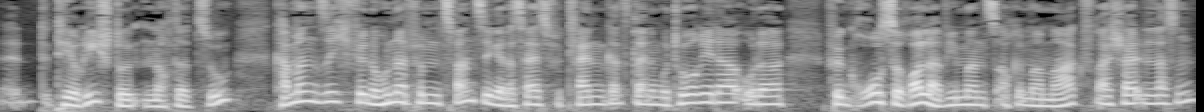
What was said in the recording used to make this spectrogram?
äh, Theoriestunden noch dazu, kann man sich für eine 125er, das heißt für kleine, ganz kleine Motorräder oder für große Roller, wie man es auch immer mag, freischalten lassen.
